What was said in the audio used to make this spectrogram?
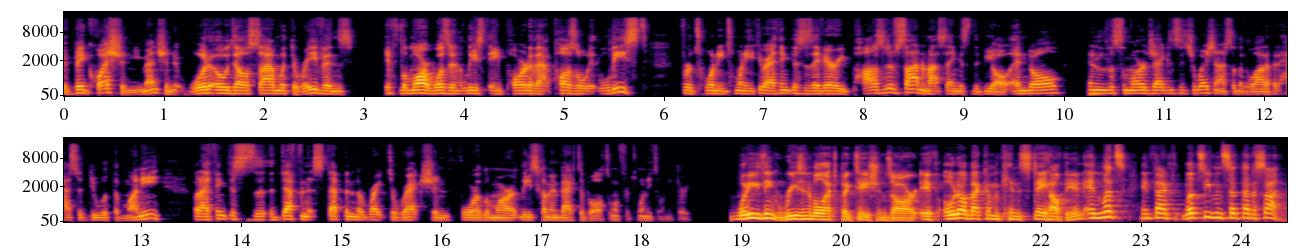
the big question. You mentioned it. Would Odell sign with the Ravens if Lamar wasn't at least a part of that puzzle, at least for 2023? I think this is a very positive sign. I'm not saying it's the be all end all in mm. the Lamar Jackson situation. I still think a lot of it has to do with the money, but I think this is a definite step in the right direction for Lamar, at least coming back to Baltimore for 2023 what do you think reasonable expectations are if Odell Beckham can stay healthy? And, and let's, in fact, let's even set that aside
